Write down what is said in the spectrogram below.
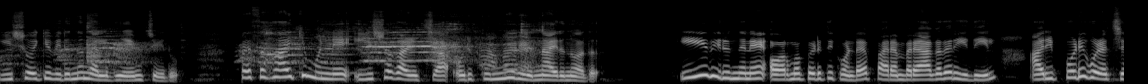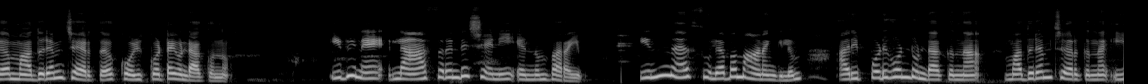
ഈശോയ്ക്ക് വിരുന്ന് നൽകുകയും ചെയ്തു. പെസഹായ്ക്ക് മുന്നേ ഈശോ കഴിച്ച ഒരു കുഞ്ഞു വിരുന്നായിരുന്നു അത്. ഈ വിരുന്നിനെ ഓർമ്മപ്പെടുത്തിക്കൊണ്ട് പരമ്പരാഗത രീതിയിൽ അരിപ്പൊടി കുഴച്ച് മധുരം ചേർത്ത് കോഴിക്കോട്ടയുണ്ടാക്കുന്നു. ഇതിനെ ലാസറിന്റെ ശനി എന്നും പറയും. ഇന്ന് സുലഭമാണെങ്കിലും അരിപ്പൊടി കൊണ്ടുണ്ടാക്കുന്ന മധുരം ചേർക്കുന്ന ഈ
